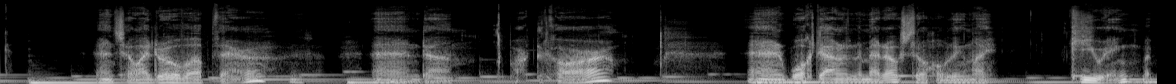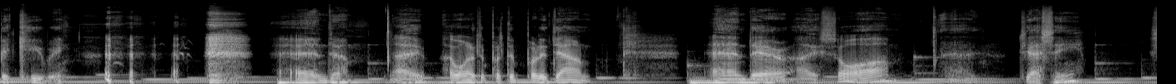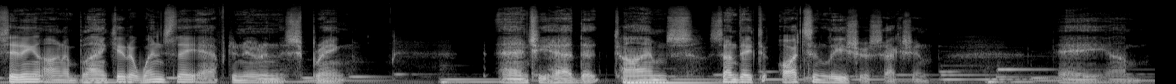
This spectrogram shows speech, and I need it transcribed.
And so I drove up there and um, parked the car and walked down in the meadow, still holding my key ring, my big key ring. and um, I, I wanted to put, the, put it down. And there I saw uh, Jesse sitting on a blanket a Wednesday afternoon in the spring. And she had the Times Sunday to Arts and Leisure section, a um,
